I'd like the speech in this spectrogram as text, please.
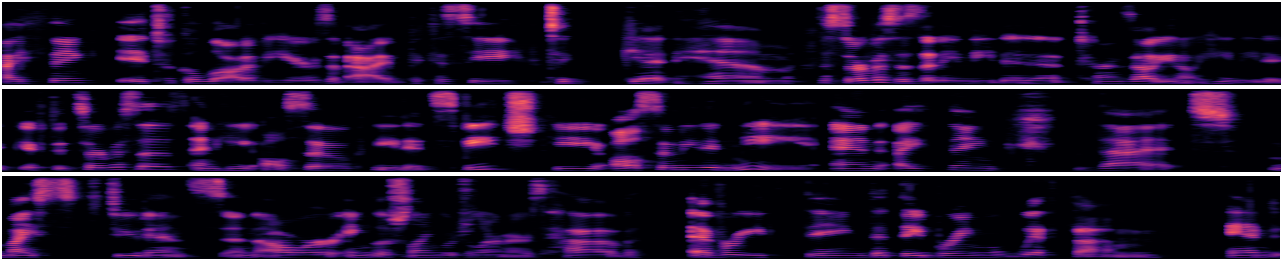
I think it took a lot of years of advocacy to get him the services that he needed. And it turns out, you know, he needed gifted services and he also needed speech. He also needed me. And I think that my students and our English language learners have everything that they bring with them. And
